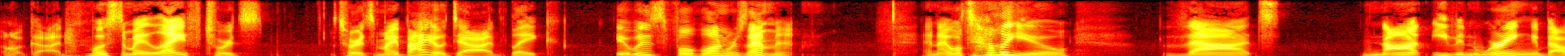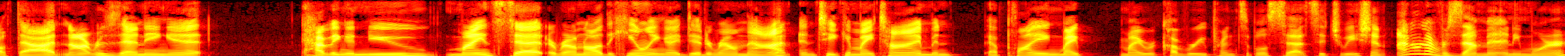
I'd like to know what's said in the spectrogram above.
oh god, most of my life towards towards my bio dad. Like it was full blown resentment. And I will tell you that not even worrying about that, not resenting it, having a new mindset around all the healing I did around that and taking my time and applying my my recovery principles to that situation. I don't have resentment anymore.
